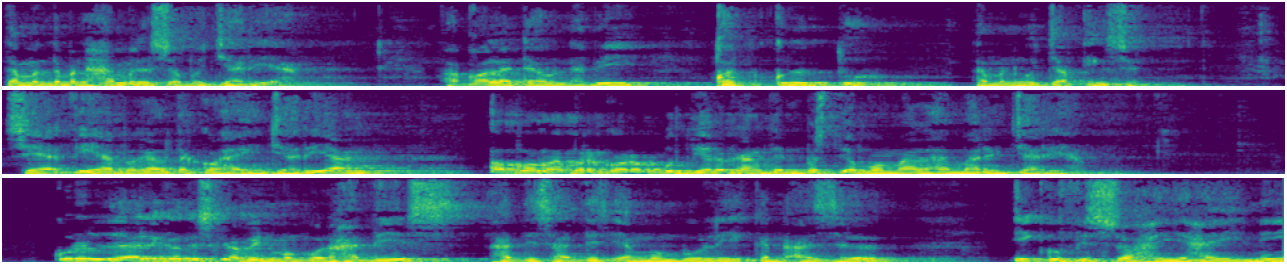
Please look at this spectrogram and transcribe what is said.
Teman-teman hamil sopo jariah. Fakola daun Nabi kot kultu. Teman ngucap ingsun. Seatiha bakal teko ing jariah. Apa ma perkara kudira kang den pasti apa malah maring jariah. Kullu dzalika katus kabin mungkun hadis, hadis-hadis yang membolehkan azal iku fi sahihaini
